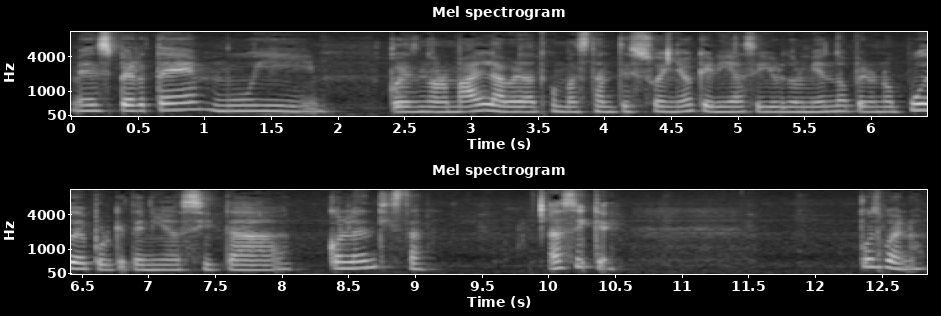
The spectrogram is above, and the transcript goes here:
me desperté muy pues normal, la verdad con bastante sueño, quería seguir durmiendo, pero no pude porque tenía cita con la dentista. Así que, pues bueno,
